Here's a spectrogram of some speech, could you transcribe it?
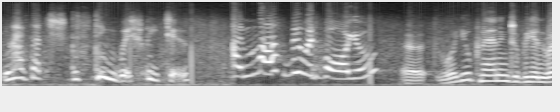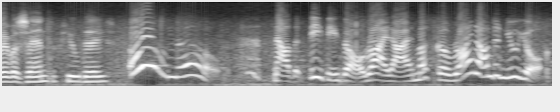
You have such distinguished features. I must do it for you. Uh, were you planning to be in River's End a few days? Oh, no. Now that Fifi's all right, I must go right on to New York.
